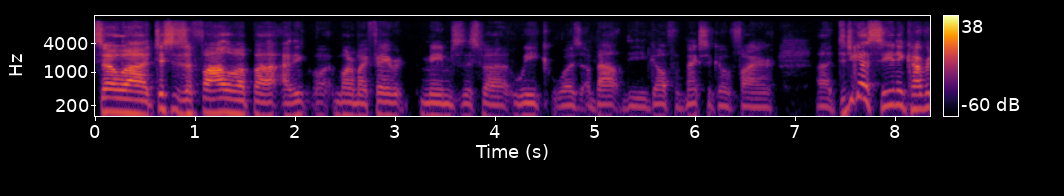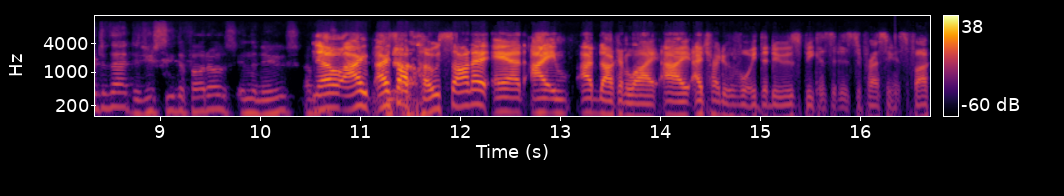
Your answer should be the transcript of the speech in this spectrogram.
So, uh, just as a follow up, uh, I think one of my favorite memes this uh, week was about the Gulf of Mexico fire. Uh, did you guys see any coverage of that? Did you see the photos in the news? No, I, I no. saw posts on it, and I I'm not gonna lie, I I try to avoid the news because it is depressing as fuck.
